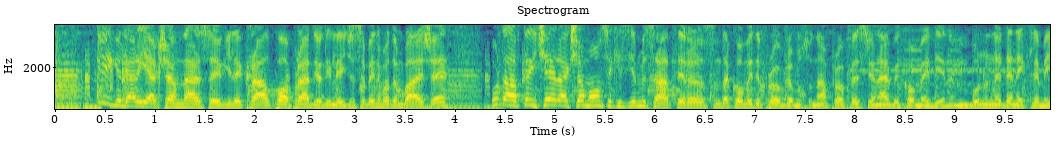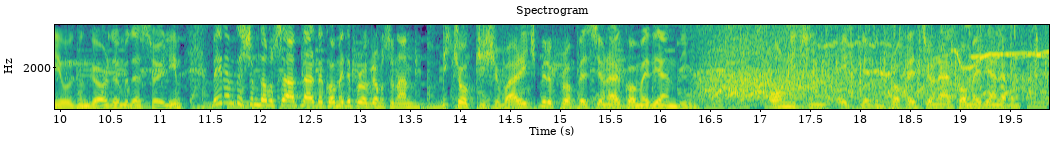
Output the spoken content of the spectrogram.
İyi günler, iyi akşamlar sevgili Kral Pop Radyo dinleyicisi. Benim adım Bayece. Burada hafta içi her akşam 18-20 saatleri arasında komedi programı sunan profesyonel bir komedyenim. Bunu neden eklemeyi uygun gördüğümü de söyleyeyim. Benim dışımda bu saatlerde komedi programı sunan birçok kişi var. Hiçbiri profesyonel komedyen değil. Onun için ekledim. Profesyonel komedyenle bunu.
